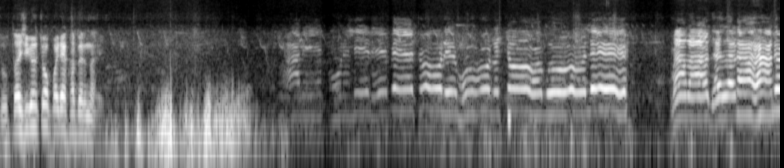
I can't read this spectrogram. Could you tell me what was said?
જોતા શિખર ચો પડ્યા ખબર જલડાનો.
